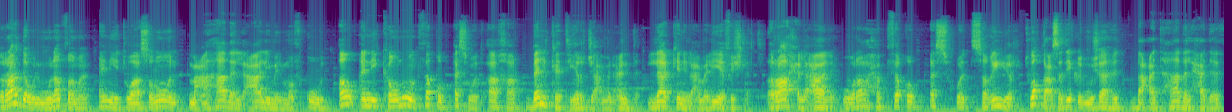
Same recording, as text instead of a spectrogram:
رادوا المنظمة أن يتواصلون مع هذا العالم المفقود أو أن يكونون ثقب أسود آخر بلكت يرجع من عنده. لكن العملية فشلت. راح العالم وراح بثقب أسود صغير. توقع صديقي المشاهد بعد هذا الحدث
